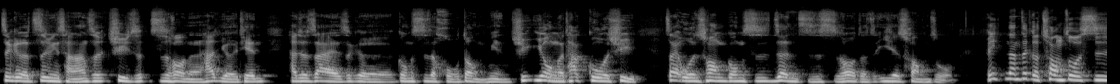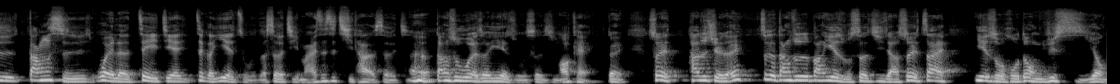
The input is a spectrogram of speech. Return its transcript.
这个知名厂商之去之之后呢，他有一天他就在这个公司的活动里面去用了他过去在文创公司任职时候的这一些创作。哎，那这个创作是当时为了这一间这个业主的设计吗？还是是其他的设计？呃，当初为了这个业主设计。OK，对，所以他就觉得，哎，这个当初是帮业主设计的，所以在业主活动你去使用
